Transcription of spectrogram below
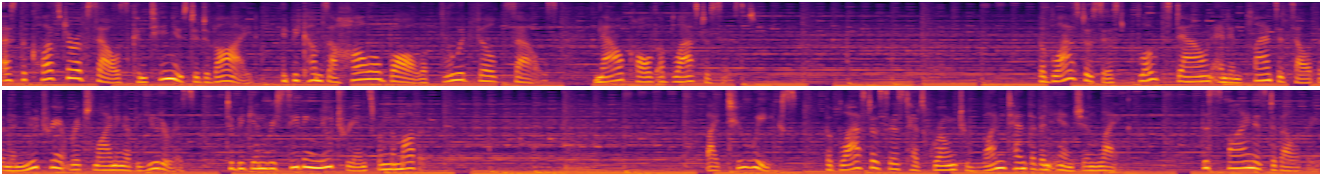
As the cluster of cells continues to divide, it becomes a hollow ball of fluid filled cells, now called a blastocyst. The blastocyst floats down and implants itself in the nutrient rich lining of the uterus to begin receiving nutrients from the mother. By two weeks, the blastocyst has grown to one tenth of an inch in length. The spine is developing,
